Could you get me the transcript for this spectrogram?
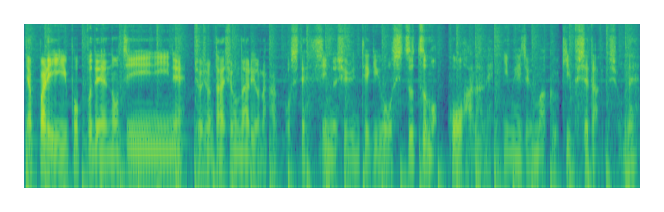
やっぱりポップで後にね嘲笑の対象になるような格好して真の主流に適合しつつも硬派なねイメージをうまくキープしてたんでしょうね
